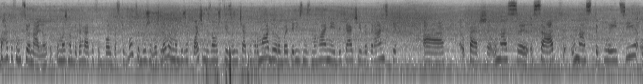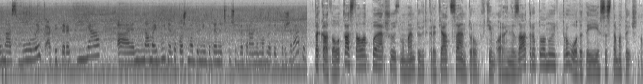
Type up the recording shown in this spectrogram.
Багатофункціонального, тобто можна буде грати футбол, баскетбол. Це дуже важливо. Ми дуже хочемо знову ж таки залучати громаду, робити різні змагання, і дитячі, і ветеранські. А перше, у нас е, сад, у нас теплиці, у нас вулик, апітерапія. А на майбутнє також модульні будиночки, щоб ветерани могли тут проживати. Така толока стала першою з моменту відкриття центру. Втім, організатори планують проводити її систематично.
